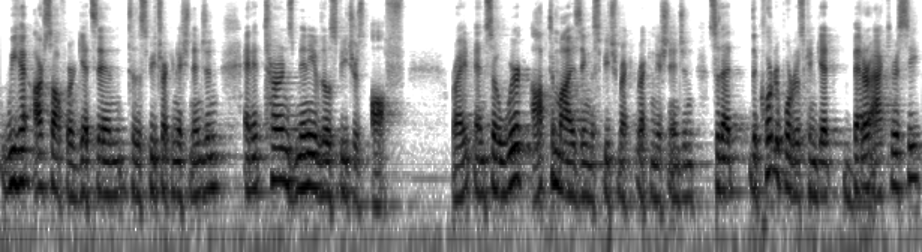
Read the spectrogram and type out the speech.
we our software gets into the speech recognition engine and it turns many of those features off, right? And so we're optimizing the speech rec- recognition engine so that the court reporters can get better accuracy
